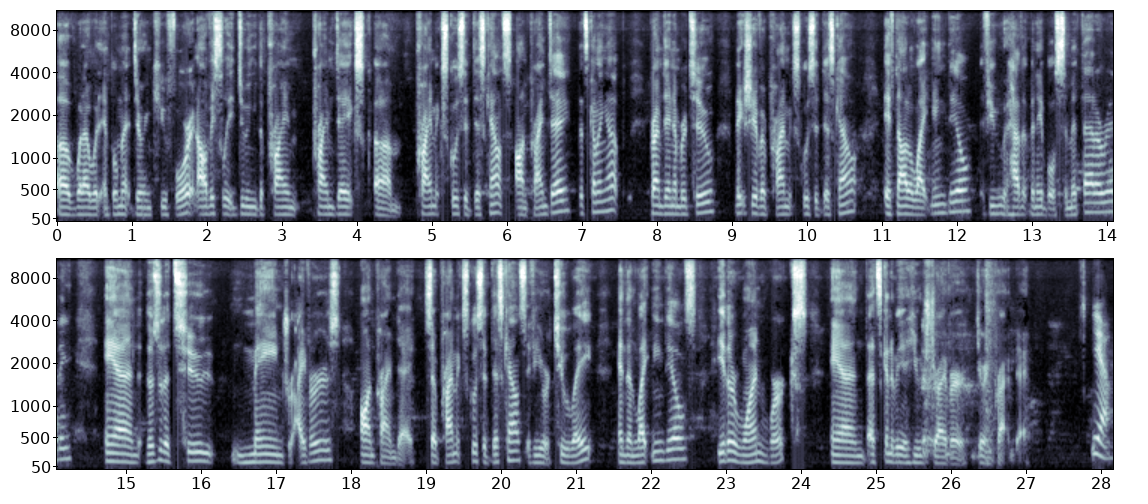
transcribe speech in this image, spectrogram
of what I would implement during Q4, and obviously doing the Prime Prime Day um, Prime exclusive discounts on Prime Day that's coming up. Prime Day number two. Make sure you have a Prime exclusive discount if not a lightning deal, if you haven't been able to submit that already. And those are the two main drivers on Prime Day. So Prime exclusive discounts if you are too late, and then lightning deals. Either one works, and that's going to be a huge driver during Prime Day. Yeah,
